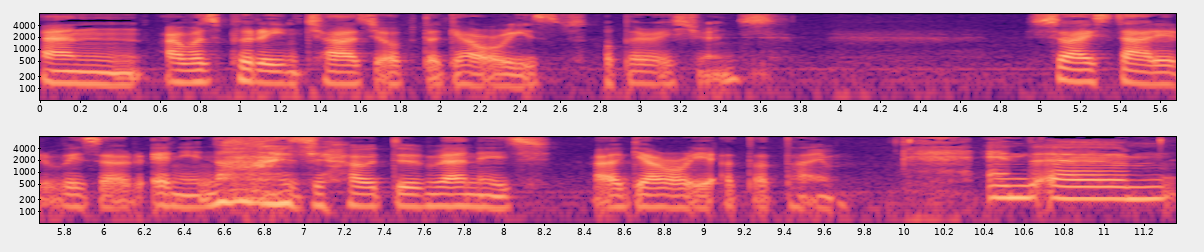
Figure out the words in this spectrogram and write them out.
and I was put in charge of the gallery's operations. So I started without any knowledge how to manage a gallery at that time. And um,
